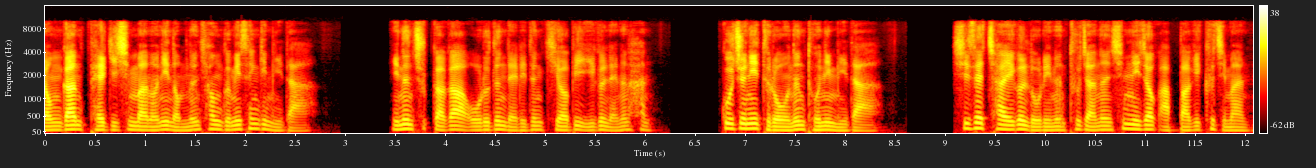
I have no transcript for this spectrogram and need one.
연간 120만 원이 넘는 현금이 생깁니다. 이는 주가가 오르든 내리든 기업이 이익을 내는 한 꾸준히 들어오는 돈입니다. 시세 차익을 노리는 투자는 심리적 압박이 크지만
